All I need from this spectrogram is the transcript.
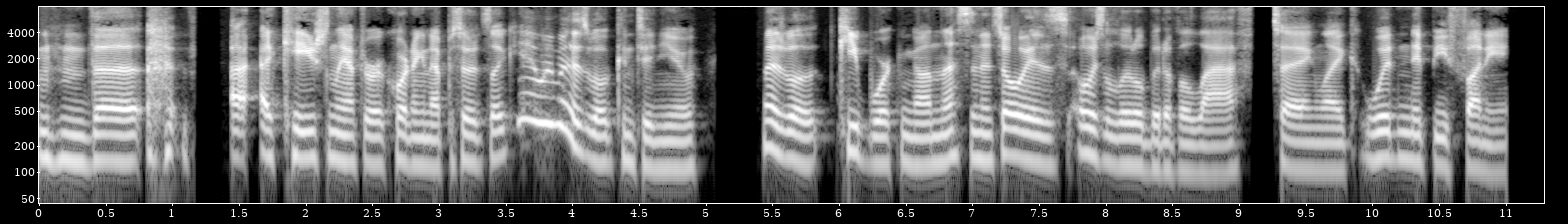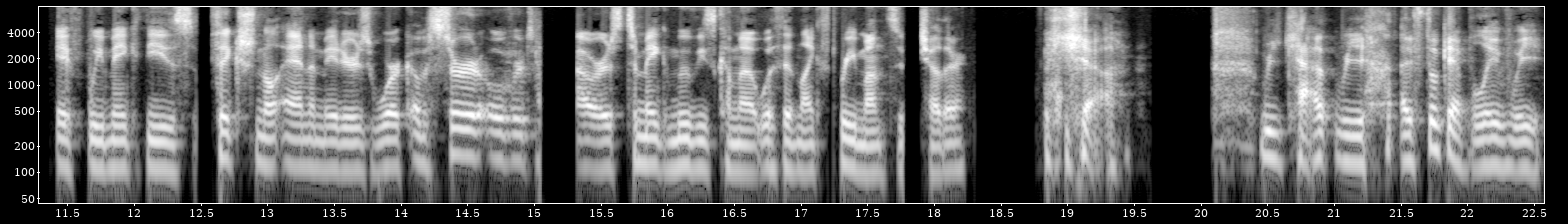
hmm The uh, occasionally after recording an episode, it's like, yeah, we might as well continue. Might as well keep working on this. And it's always always a little bit of a laugh, saying like, wouldn't it be funny if we make these fictional animators work absurd overtime hours to make movies come out within like three months of each other? yeah. We can't, we, I still can't believe we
